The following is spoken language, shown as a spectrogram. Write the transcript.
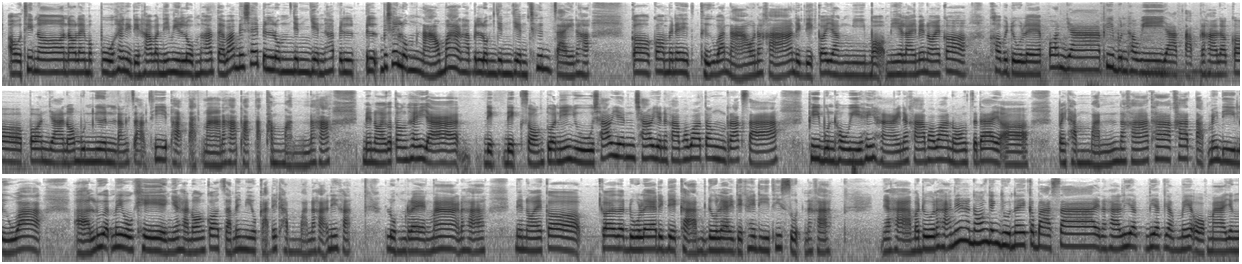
เอาที่นอนเอาอะไรมาปูให้เด็กๆนะคะวันนี้มีลมนะคะ แต่ว่าไม่ใช่เป็นลมเย็นๆนะคะเป็นเป็นไม่ใช่ลมหนาวมากนะคะ เป็นลมเย็นๆชื่นใจนะคะ ก็ก็ไม่ได้ถือว่าหนาวนะคะ เด็กๆก็ยังมีเบาะมีอะไรไม่น้อยก็เข้าไปดูแลป้อนยาพี่บุญทวียาตับนะคะ แล้วก็ป้อนยาน้องบุญเงินหลังจากที่ผ่าตัดมานะคะ ผ่าตัดทำหมันนะคะ แม่น้อยก็ต้องให้ยา เด็กเด็กสองตัวนี้อยู่เช้าเย็นเช้าเย็นนะคะ เพราะว่าต้องรักษาพี่บุญทวีให้หายนะคะ เพราะว่าน้องจะได้อ่าไปทำหมันนะคะ ถ้าค่าตับไม่ดีหรือว่าอ่าเลือดไม่โอเคอย่างเงี้ยค่ะ น้องก็จะไม่มีโอกาสได้ทำหมันนะคะนนี่ค่ะลมแรงมากนะคะแม่น้อยก็ก็จะดูแลเด็กๆค่ะ ดูแลเด็กๆให้ดีที่สุดนะคะ เนี่ยค่ะมาดูนะคะเนี่ยน้องยังอยู่ในกระบะทรายนะคะ เรียกเรียกยังไม่ออกมายัง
